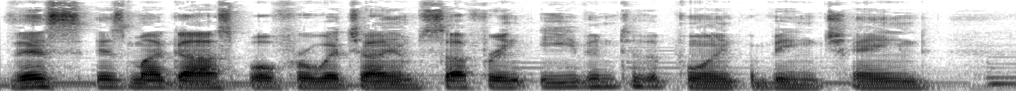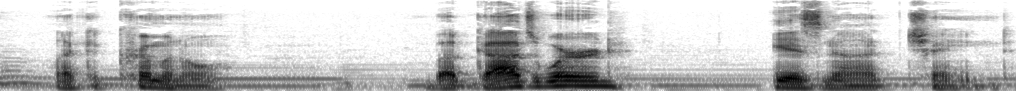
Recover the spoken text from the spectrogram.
This is my gospel for which I am suffering even to the point of being chained like a criminal. But God's word is not chained.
